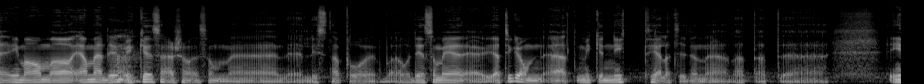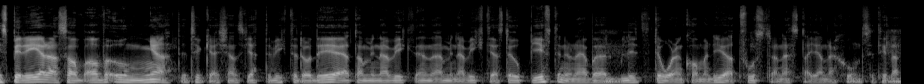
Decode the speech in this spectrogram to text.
eh, Imam och ja, men det är mycket så här som, som eh, lyssnar på. Och det som är, jag tycker om att mycket nytt hela tiden. eh, Att, att eh, inspireras av, av unga. Det tycker jag känns jätteviktigt. Och det är ett av mina, vikt, en av mina viktigaste uppgifter nu när jag börjar bli lite till åren kommer. Det är att fostra nästa generation. Se till att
